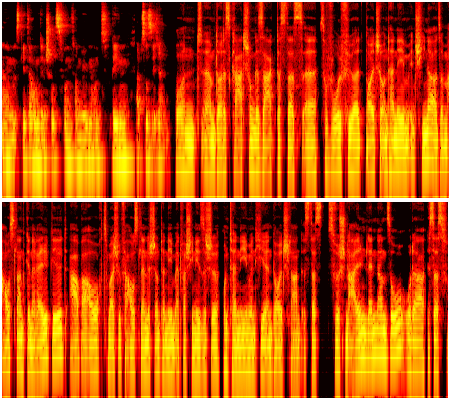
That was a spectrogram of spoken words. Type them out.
ähm, es geht darum, den Schutz von Vermögen und Regen abzusichern. Und ähm, du hattest gerade schon gesagt, dass das äh, sowohl für deutsche Unternehmen in China, also im Ausland generell gilt, aber auch zum Beispiel für ausländische Unternehmen, etwa chinesische Unternehmen hier in Deutschland. Ist das zwischen allen Ländern so oder ist das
